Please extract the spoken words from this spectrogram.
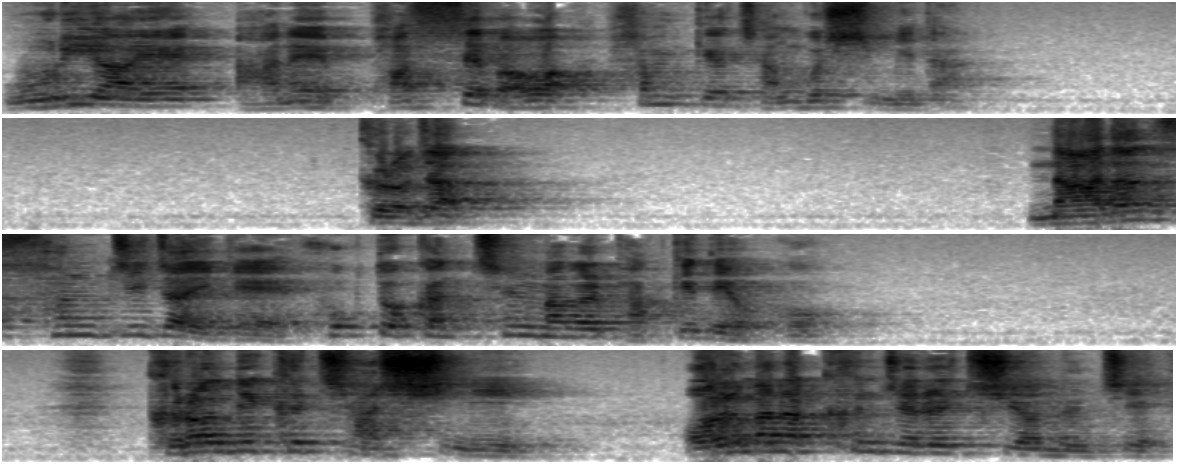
우리아의 아내 바세바와 함께 잔 것입니다. 그러자 나단 선지자에게 혹독한 책망을 받게 되었고 그런데 그 자신이 얼마나 큰 죄를 지었는지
